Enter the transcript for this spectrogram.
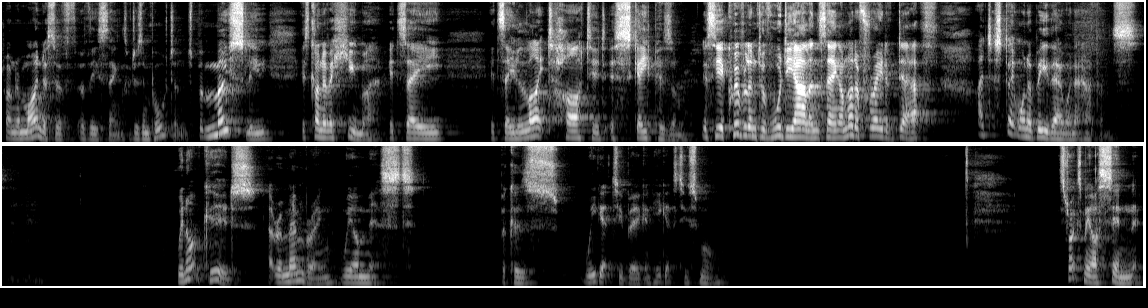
try and remind us of, of these things, which is important. But mostly it's kind of a humour. It's a it's a light-hearted escapism. It's the equivalent of Woody Allen saying, I'm not afraid of death, I just don't want to be there when it happens. We're not good at remembering we are mist because we get too big and he gets too small. It strikes me our sin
